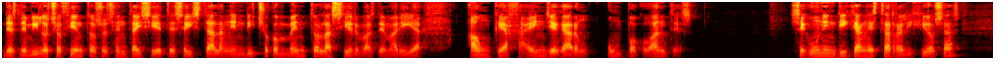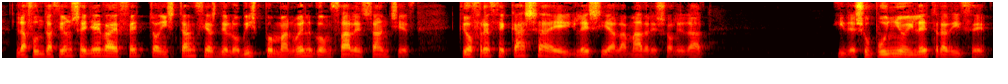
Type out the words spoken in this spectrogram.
desde 1887 se instalan en dicho convento las siervas de María, aunque a Jaén llegaron un poco antes. Según indican estas religiosas, la fundación se lleva a efecto a instancias del obispo Manuel González Sánchez, que ofrece casa e iglesia a la Madre Soledad. Y de su puño y letra dice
